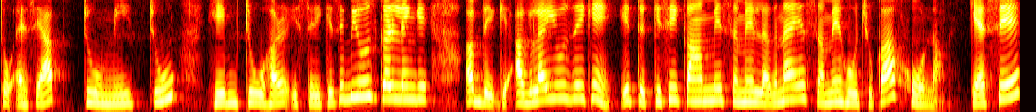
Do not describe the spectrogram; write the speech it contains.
तो ऐसे आप to me to him to her इस तरीके से भी यूज़ कर लेंगे। अब देखिए, अगला यूज़ देखें। इट किसी काम में समय लगना या समय हो चुका होना। कैसे?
